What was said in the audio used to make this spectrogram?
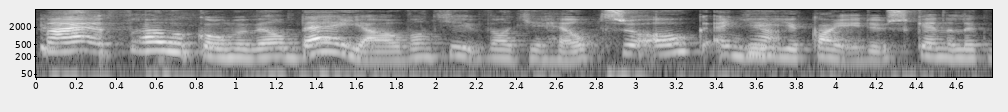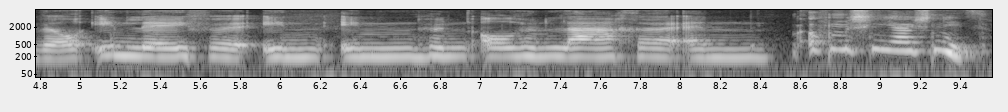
Maar vrouwen komen wel bij jou, want je, want je helpt ze ook. En je, Ja. je kan je dus kennelijk wel inleven in, in hun, al hun lagen en... of misschien juist niet.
